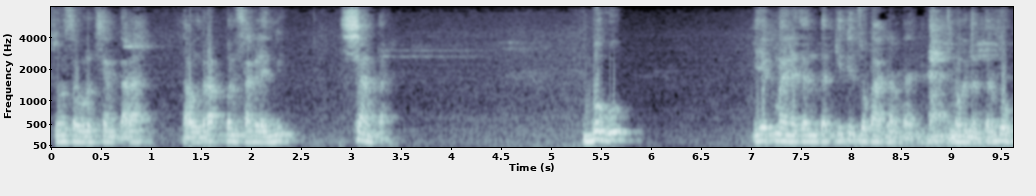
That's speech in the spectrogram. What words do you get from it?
स्वसंरक्षण करा. सावधरा पण सगळ्यांनी शांत बघू. एक महिन्याच्या नंतर किती चुका करतायत मग नंतर बघू.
